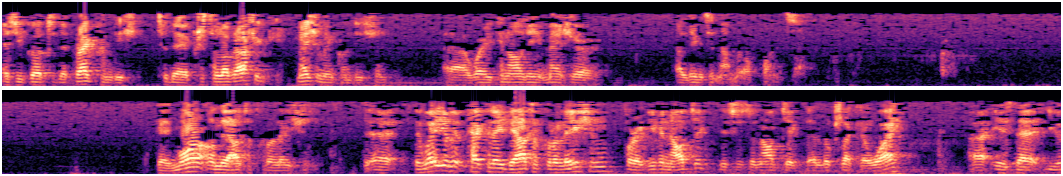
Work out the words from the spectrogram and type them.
as you go to the Bragg condition, to the crystallographic measurement condition, uh, where you can only measure a limited number of points. Okay, more on the autocorrelation. The, the way you calculate the autocorrelation for a given object, this is an object that looks like a Y, uh, is that you,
